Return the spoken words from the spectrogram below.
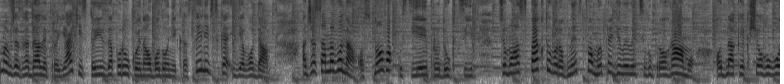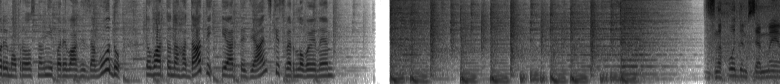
ми вже згадали про якість, то її запорукою на оболоні Красилівська є вода. Адже саме вона основа усієї продукції. Цьому аспекту виробництва ми приділили цілу програму. Однак, якщо говоримо про основні переваги заводу, то варто нагадати і артезіанські свердловини. Знаходимося ми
